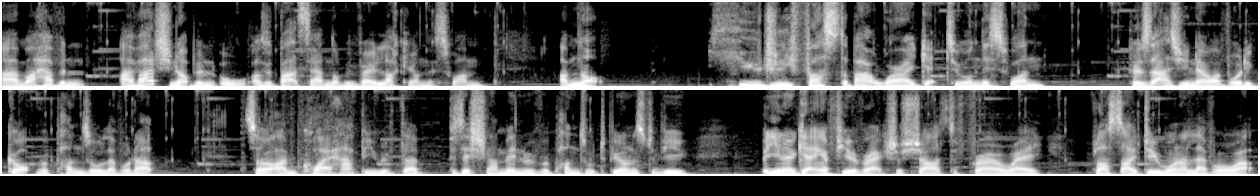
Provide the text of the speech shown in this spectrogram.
Um, I haven't, I've actually not been, oh, I was about to say I've not been very lucky on this one. I'm not hugely fussed about where I get to on this one, because as you know, I've already got Rapunzel leveled up. So I'm quite happy with the position I'm in with Rapunzel, to be honest with you. But, you know, getting a few of her extra shards to throw away. Plus, I do want to level up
